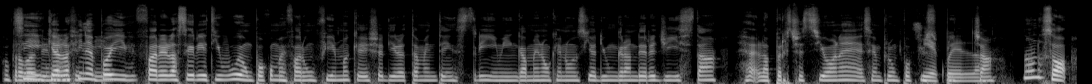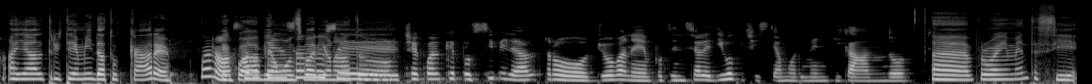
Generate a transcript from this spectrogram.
Probabilmente sì, che alla fine sì. poi fare la serie tv è un po' come fare un film che esce direttamente in streaming, a meno che non sia di un grande regista, eh, la percezione è sempre un po' più sì, spiccia. Non lo so, hai altri temi da toccare? Ma no, qua abbiamo svarionato. c'è qualche possibile altro giovane potenziale divo che ci stiamo dimenticando. Eh, probabilmente sì.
